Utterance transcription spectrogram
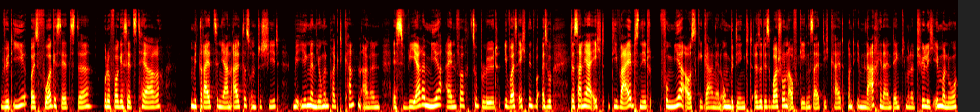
würde ich als Vorgesetzte oder Vorgesetzter mit 13 Jahren Altersunterschied mir irgendeinen jungen Praktikanten angeln. Es wäre mir einfach zu blöd. Ich weiß echt nicht, also da sind ja echt die Vibes nicht von mir ausgegangen unbedingt. Also das war schon auf Gegenseitigkeit. Und im Nachhinein denke ich mir natürlich immer nur,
